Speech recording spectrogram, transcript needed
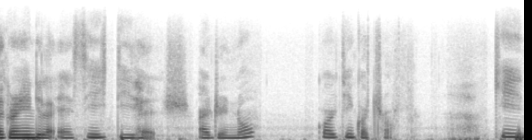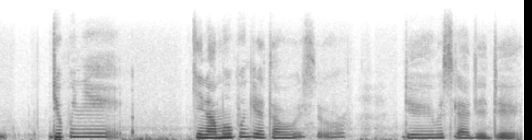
akronim dia lah ACTH. Adrenocorticotrophs. Okay, dia punya okay, nama pun kita tahu so dia mestilah ada dia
